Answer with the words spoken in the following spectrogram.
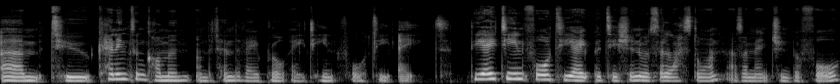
um, to Kennington Common on the 10th of April 1848. The 1848 petition was the last one, as I mentioned before,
